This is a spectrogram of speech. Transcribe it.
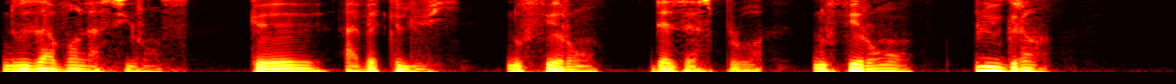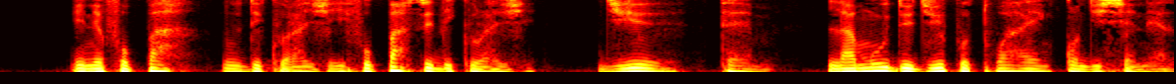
nous avons l'assurance que avec lui, nous ferons des exploits. Nous ferons plus grand. Il ne faut pas nous décourager. Il ne faut pas se décourager. Dieu t'aime. L'amour de Dieu pour toi est inconditionnel.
